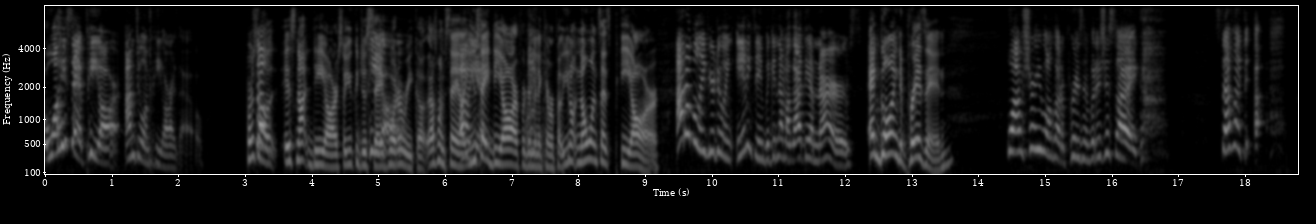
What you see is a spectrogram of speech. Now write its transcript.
Well, he said PR. I'm doing PR though. First So- of all, it's not DR, so you could just say Puerto Rico. That's what I'm saying. Like Oh, you yeah. say DR for Dominican Republic. You don't. No one says PR. I don't believe you're doing anything but getting on my goddamn nerves. And going to prison. Well, I'm sure he won't go to prison, but it's just like stuff like that.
